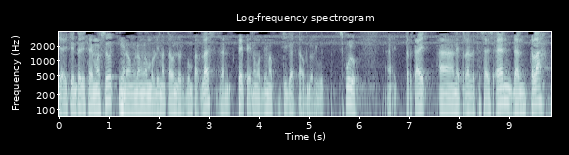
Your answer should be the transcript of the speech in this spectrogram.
yaitu yang tadi saya maksud yeah. Undang-Undang Nomor 5 Tahun 2014 dan PP Nomor 53 Tahun 2010 nah, terkait uh, netralitas ASN dan telah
